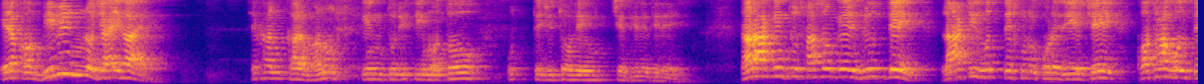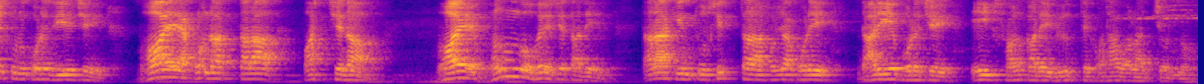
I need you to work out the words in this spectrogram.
এরকম বিভিন্ন জায়গায় সেখানকার মানুষ কিন্তু রীতিমতো উত্তেজিত হয়ে উঠছে ধীরে ধীরে। তারা কিন্তু শাসকের বিরুদ্ধে লাঠি ধরতে শুরু করে দিয়েছে, কথা বলতে শুরু করে দিয়েছে। ভয় এখন আর তারা পাচ্ছে না। ভয়ে ভঙ্গ হয়েছে তাদের। তারা কিন্তু সিত্তারা সোজা করে দাঁড়িয়ে পড়েছে এই সরকারের বিরুদ্ধে কথা বলার জন্য।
